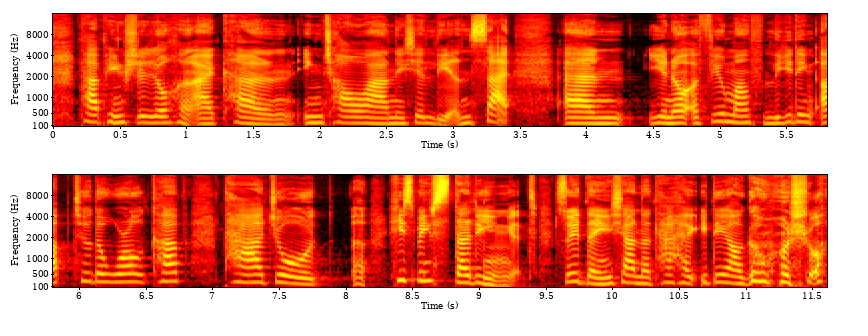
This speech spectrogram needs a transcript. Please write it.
他平时就很爱看英超啊那些联赛。And you know, a few months leading up to the World Cup，他就呃、he's been studying it. 所以等一下呢，他还一定要跟我说，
